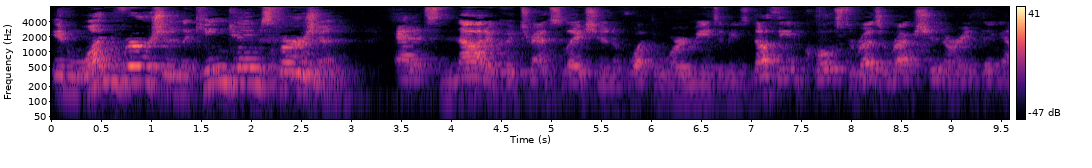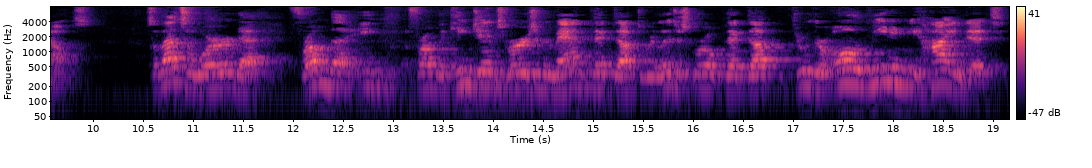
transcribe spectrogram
in one version, the King James Version, and it's not a good translation of what the word means. It means nothing close to resurrection or anything else. So that's a word that from the from the King James Version, man picked up, the religious world picked up, threw their own meaning behind it,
